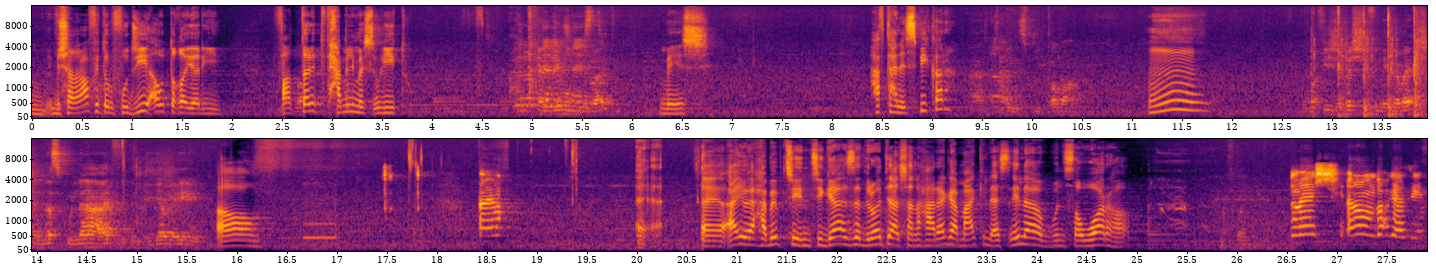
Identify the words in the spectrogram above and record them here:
مش هتعرفي ترفضيه أو تغيريه فهتضطري تتحملي مسؤوليته. دلوقتي؟ ماشي. هفتح speaker؟ هفتح speaker طبعا. امم ومفيش غش في الإجابات عشان الناس كلها عرفت الإجابة إيه. هي آه آه، آه، أيوه يا حبيبتي انت جاهزة دلوقتي عشان هراجع معاكي الأسئلة ونصورها. ماشي أنا وممدوح جاهزين.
